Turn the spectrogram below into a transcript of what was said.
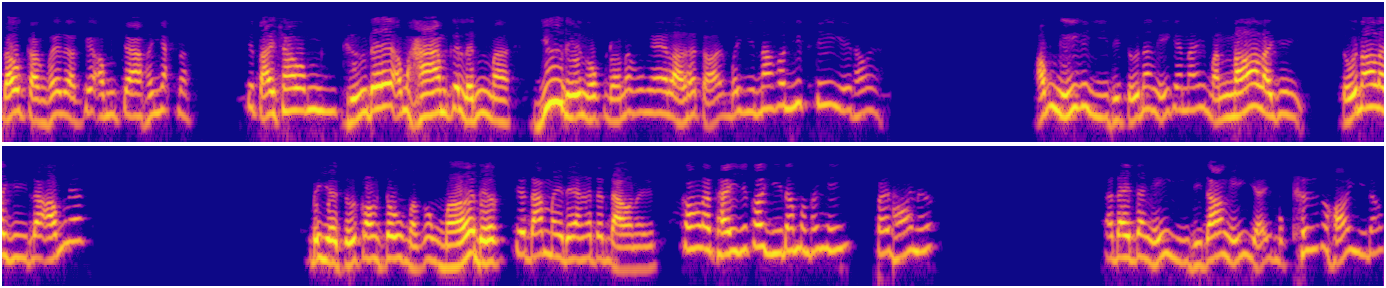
đâu cần phải là cái ông cha phải nhắc đâu. Chứ tại sao ông thượng đế, ông hàm cái lệnh mà dưới địa ngục rồi nó cũng nghe lời hết rồi? Bởi vì nó có nhất trí vậy thôi. Ông nghĩ cái gì thì tụi nó nghĩ cái nấy. Mà nó là gì? Tụi nó là gì là ổng đó. Bây giờ tụi con tu mà con mở được cái đám mây đen ở trên đầu này, con là thầy chứ có gì đâu mà phải nghĩ, phải hỏi nữa ở đây ta nghĩ gì thì đó nghĩ vậy, một thứ có hỏi gì đâu.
